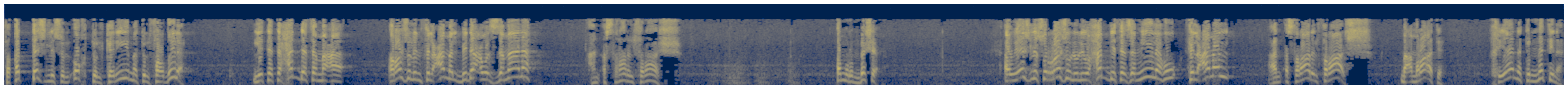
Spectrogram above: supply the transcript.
فقد تجلس الأخت الكريمة الفاضلة لتتحدث مع رجل في العمل بدعوى الزمالة عن أسرار الفراش. أمر بشع. أو يجلس الرجل ليحدث زميله في العمل عن أسرار الفراش مع امرأته. خيانة نتنة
